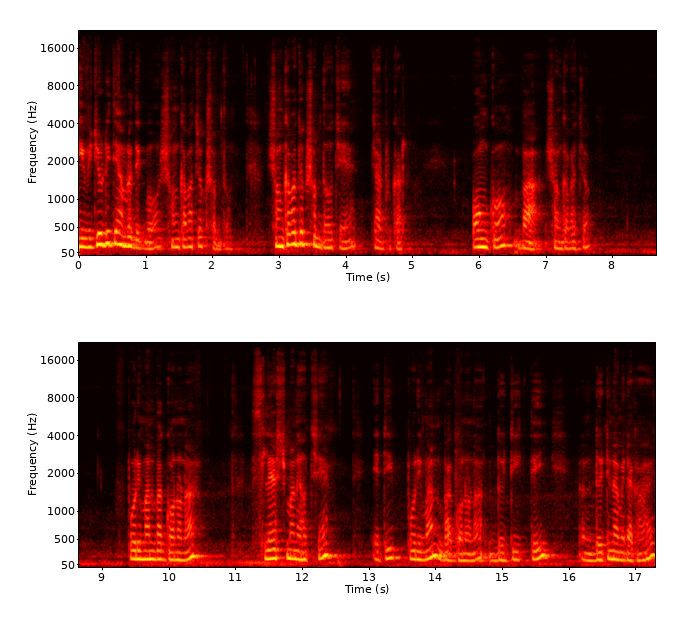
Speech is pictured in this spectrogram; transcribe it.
এই ভিডিওটিতে আমরা দেখব সংখ্যাবাচক শব্দ। সংখ্যাবাচক শব্দ হচ্ছে চার প্রকার। অঙ্ক বা সংখ্যাবাচক, পরিমাণ বা গণনা, স্ল্যাশ মানে হচ্ছে এটি পরিমাণ বা গণনা দুইটিতেই, দুইটি নামে রাখা হয়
